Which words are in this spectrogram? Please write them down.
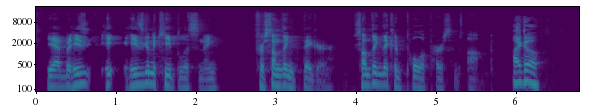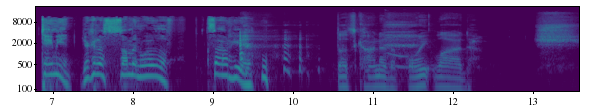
Yeah, but he's he, he's gonna keep listening for something bigger, something that could pull a person up. I go, Damien, you're going to summon one of the fucks out here. That's kind of the point, lad. Shh.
